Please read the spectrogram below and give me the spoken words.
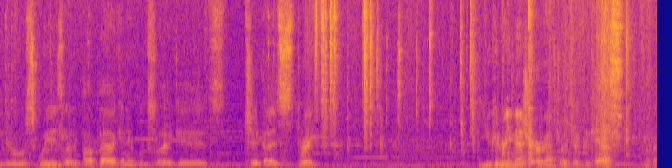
Give it a little squeeze, let it pop back, and it looks like it's chi- uh, it's three. And you can remeasure her after I take the cast. Okay.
